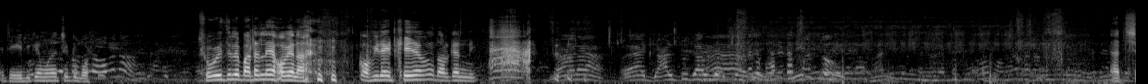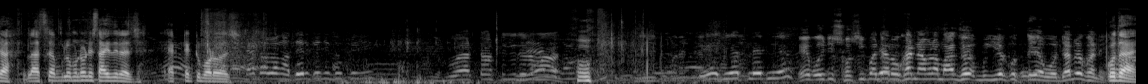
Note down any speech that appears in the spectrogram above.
আচ্ছা এইদিকে মনে হচ্ছে একটু বস ছবি তুলে পাঠালে হবে না। কপিরাইট খেয়ে যাব দরকার নেই। আচ্ছা গ্লাস কাপগুলো মোটামুটি সাইজের আছে। একটা একটু বড় আছে। ইয়ে কোথায়?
